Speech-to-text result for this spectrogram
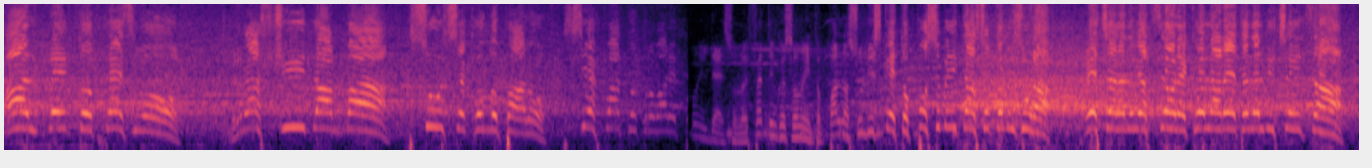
al ventottesimo. Rashid Arba sul secondo palo si è fatto trovare con il destro, l'effetto in questo momento, palla sul dischetto, possibilità sotto misura e c'è la deviazione con la rete del Vicenza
